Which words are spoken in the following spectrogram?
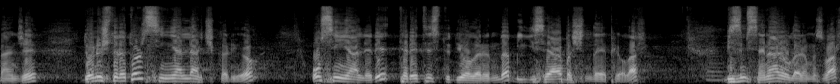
bence. Dönüştüratör sinyaller çıkarıyor. O sinyalleri TRT stüdyolarında bilgisayar başında yapıyorlar. Bizim senaryolarımız var.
